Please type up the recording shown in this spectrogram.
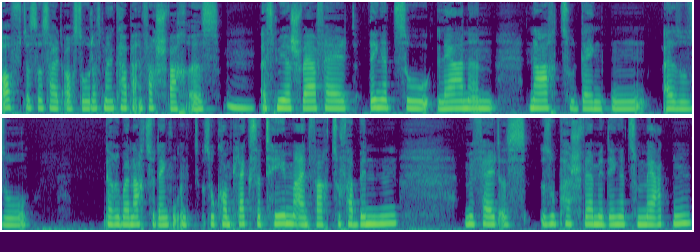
oft ist es halt auch so, dass mein Körper einfach schwach ist. Mhm. Es mir schwerfällt, Dinge zu lernen, nachzudenken, also so darüber nachzudenken und so komplexe Themen einfach zu verbinden. Mir fällt es super schwer, mir Dinge zu merken.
